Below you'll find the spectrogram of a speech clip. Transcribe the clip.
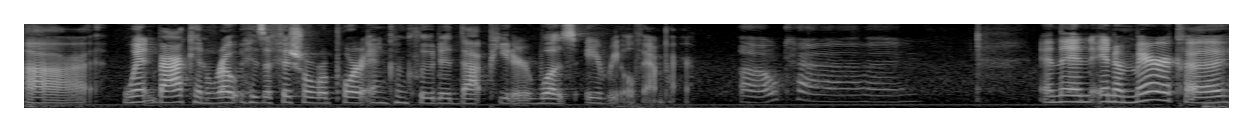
uh, went back and wrote his official report and concluded that Peter was a real vampire. Okay. And then in America,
